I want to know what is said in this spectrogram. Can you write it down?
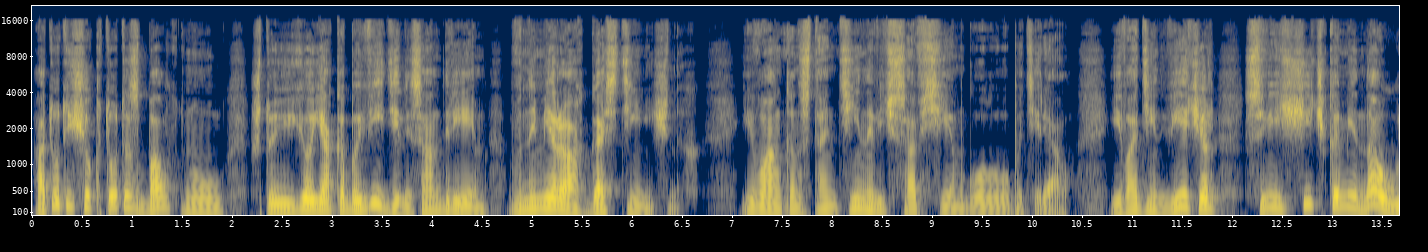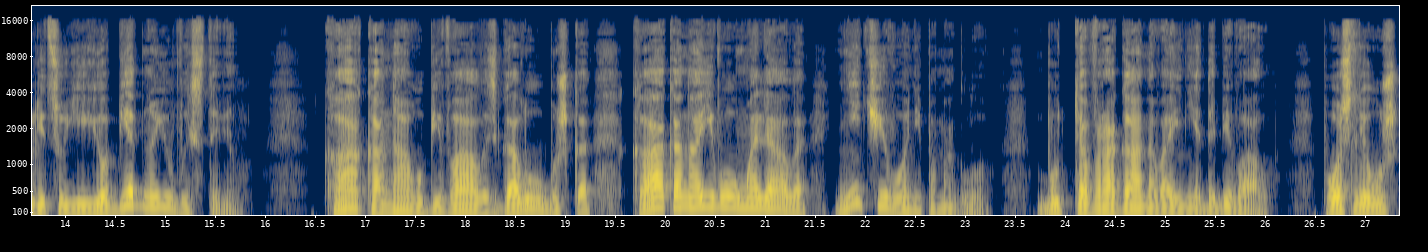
а тут еще кто-то сболтнул, что ее якобы видели с Андреем в номерах гостиничных. Иван Константинович совсем голову потерял и в один вечер с вещичками на улицу ее бедную выставил. Как она убивалась, голубушка, как она его умоляла, ничего не помогло, будто врага на войне добивал. После уж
